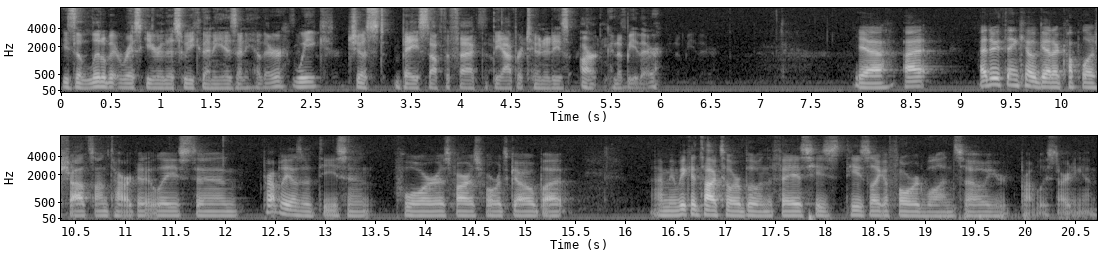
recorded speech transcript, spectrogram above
he's a little bit riskier this week than he is any other week, just based off the fact that the opportunities aren't going to be there. Yeah, I I do think he'll get a couple of shots on target at least, and probably has a decent floor as far as forwards go. But I mean, we can talk till we're blue in the face. He's he's like a forward one, so you're probably starting him.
